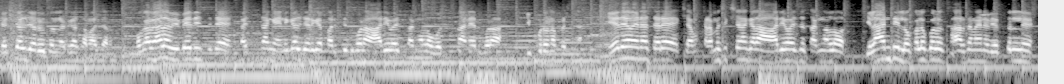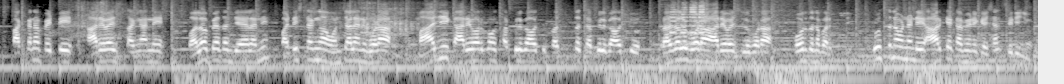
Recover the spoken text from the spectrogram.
చర్చలు జరుగుతున్నట్టుగా సమాచారం. ఒకవేళ విభేదించితే ఖచ్చితంగా ఎన్నికలు జరిగే పరిస్థితి కూడా ఆర్యవైశ్య సంఘంలో వస్తుందా అనేది కూడా ఇప్పుడున్న ప్రశ్న. ఏదేమైనా సరే క్రమశిక్షణ గల ఆర్యవైశ్య సంఘంలో ఇలాంటి లొకలొకలు కారణమైన వ్యక్తుల్ని పక్కన పెట్టి ఆర్యవైశ్య సంఘాన్ని బలోపేతం చేయాలని పటిష్టంగా ఉంచాలని కూడా మాజీ కార్యవర్గం సభ్యులు కావచ్చు ప్రస్తుత సభ్యులు కావచ్చు ప్రజలు కూడా ఆర్యవైశ్యులు కూడా కోరుతున్న పరిస్థితి. చూస్తూనే ఉండండి ఆర్కే కమ్యూనికేషన్ సిటీ న్యూస్.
